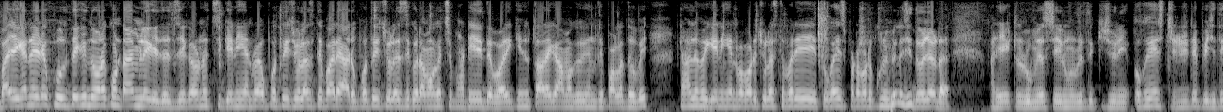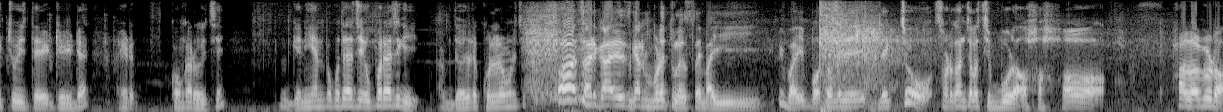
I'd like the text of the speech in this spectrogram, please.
ভাই, এখানে এটা খুলতে কিন্তু অনেকক্ষণ টাইম লেগে যায়। যে কারণে হচ্ছে গেনি জ্ঞানপার উপর থেকে চলে আসতে পারে, আর উপর থেকে চলে এসে করে আমাকে হচ্ছে ফাটিয়ে দিতে পারে। কিন্তু তার আগে আমাকে থেকে পালাতে হবে। নাহলে ভাই গেনি জ্ঞান বাবার চলে আসতে পারে। তো গাইস ফটাফট খুলে ফেলেছি দরজাটা। আর একটা রুম যাচ্ছে এই রুমের ভিতরে কিছু নেই। ওকে গাইস টেডিটা পেয়েছি, দেখছ ওই টেডিটা একটা কঙ্কা রয়েছে। জ্ঞানী জ্ঞান কোথায় আছে? উপরে আছে কি? আপনি দরজাটা খুলে মনে হচ্ছে। ও স্যার গাইস গান পড়ে চলে আসছে ভাই। ভাই, প্রথমে যে দেখছ শর্টগান চালাচ্ছে বুড়ো। হ হ। হ্যালো বুড়ো,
